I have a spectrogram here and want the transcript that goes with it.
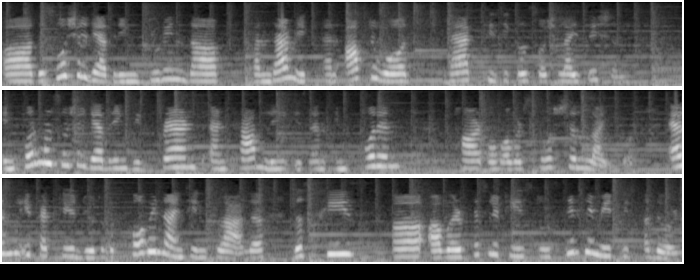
uh, the social gathering during the pandemic and afterwards back physical socialization. Informal social gathering with friends and family is an important part of our social life. As we affected due to the COVID-19 plague, the squeeze uh, our facilities to safely meet with others.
